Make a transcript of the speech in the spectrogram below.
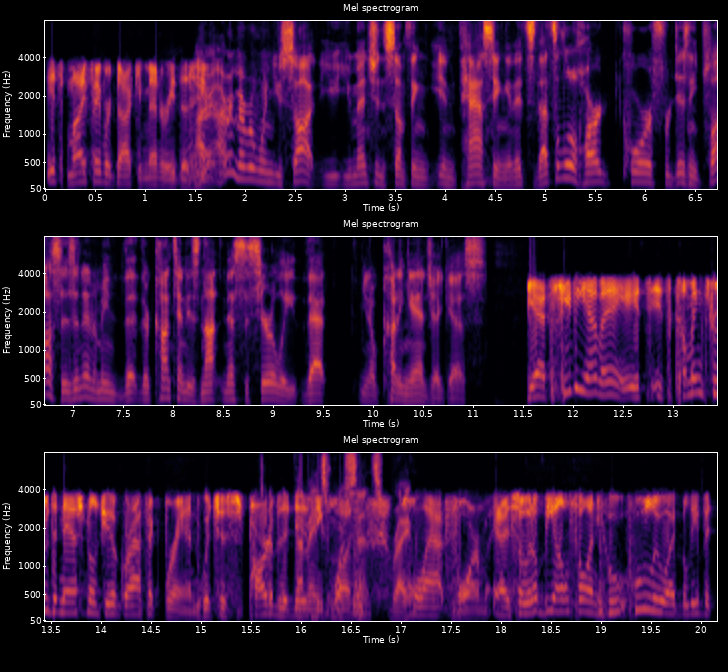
it's my favorite documentary this I, year. I remember when you saw it, you, you mentioned something in passing, and it's that's a little hardcore for Disney Plus, isn't it? I mean, th- their content is not necessarily that you know cutting edge, I guess. Yeah, it's TVMA. It's it's coming through the National Geographic brand, which is part of the Disney Plus right. platform. Uh, so it'll be also on Hulu. I believe it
